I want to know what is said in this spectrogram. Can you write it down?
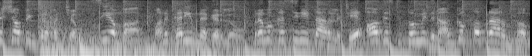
పెద్ద షాపింగ్ ప్రపంచం సిఎంఆర్ మన కరీంనగర్లో ప్రముఖ సినీ తారలచే ఆగస్టు తొమ్మిదిన గొప్ప ప్రారంభం.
